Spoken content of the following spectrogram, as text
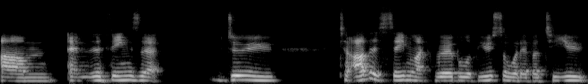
Um, and the things that do to others seem like verbal abuse or whatever to you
